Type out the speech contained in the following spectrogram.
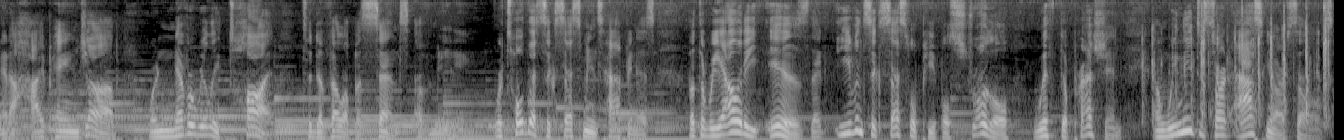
and a high-paying job, we're never really taught to develop a sense of meaning. We're told that success means happiness, but the reality is that even successful people struggle with depression, and we need to start asking ourselves,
